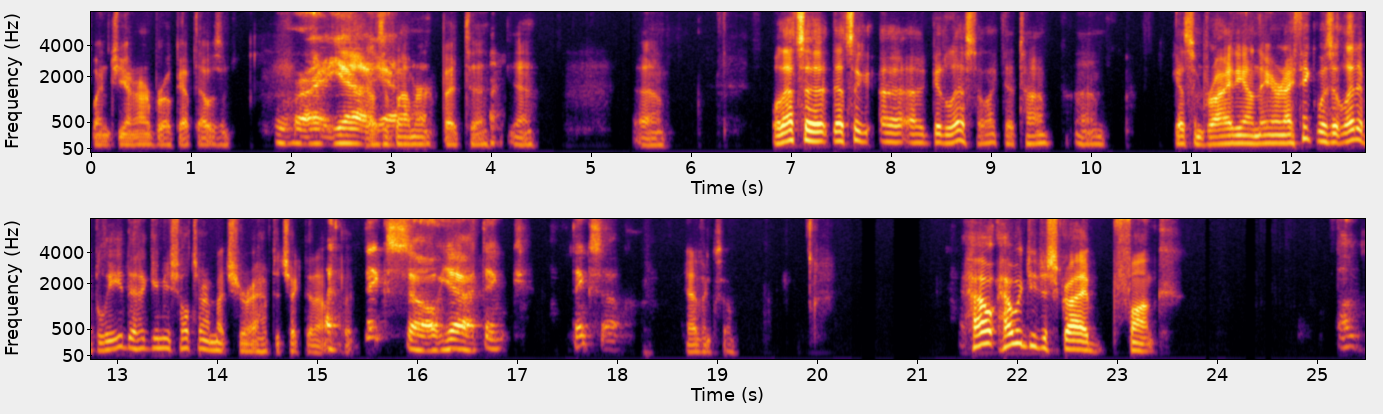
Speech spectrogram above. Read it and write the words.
when GNR broke up. That was a, Right. Yeah. that was yeah. a bummer, but uh, yeah. Um, well, that's a that's a, a, a good list. I like that, Tom. Um, got some variety on there, and I think was it Let It Bleed that had Give Me Shelter? I'm not sure. I have to check that out, I but think so. Yeah, I think think so. yeah, I think so. How how would you describe funk? Funk.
